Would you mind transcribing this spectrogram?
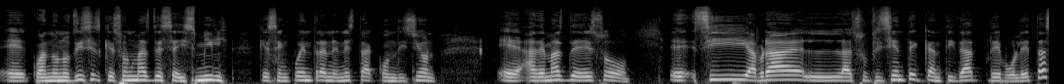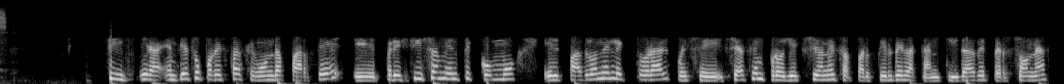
eh, cuando nos dices que son más de seis mil que se encuentran en esta condición, eh, además de eso, eh, ¿sí habrá la suficiente cantidad de boletas? Sí, mira, empiezo por esta segunda parte, eh, precisamente como el padrón electoral, pues se hacen proyecciones a partir de la cantidad de personas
